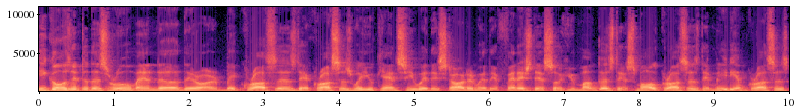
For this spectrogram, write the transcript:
He goes into this room, and uh, there are big crosses. There are crosses where you can't see where they start and where they finish. They're so humongous. They're small crosses. They're medium crosses.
